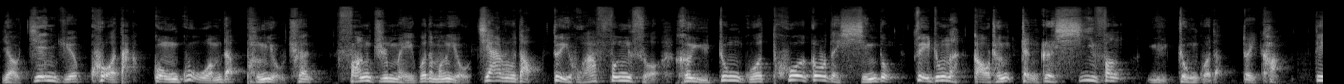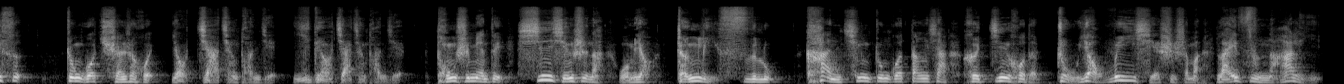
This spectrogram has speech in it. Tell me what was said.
要坚决扩大巩固我们的朋友圈，防止美国的盟友加入到对华封锁和与中国脱钩的行动，最终呢搞成整个西方与中国的对抗。第四，中国全社会要加强团结，一定要加强团结。同时，面对新形势呢，我们要整理思路，看清中国当下和今后的主要威胁是什么，来自哪里，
